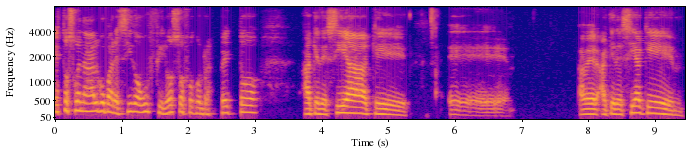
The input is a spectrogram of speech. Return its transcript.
Esto suena algo parecido a un filósofo con respecto a que decía que eh, a ver, a que decía que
